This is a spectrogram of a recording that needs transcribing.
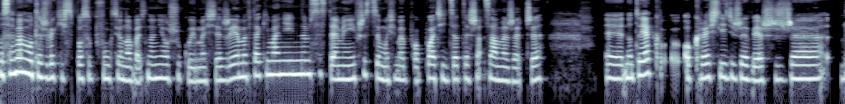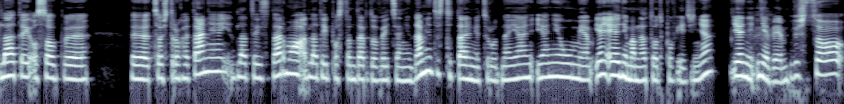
no samemu też w jakiś sposób funkcjonować, no nie oszukujmy się, żyjemy w takim, a nie innym systemie i wszyscy musimy płacić za te same rzeczy. Y, no to jak określić, że wiesz, że dla tej osoby coś trochę taniej, dla tej z darmo, a dla tej po standardowej cenie. Dla mnie to jest totalnie trudne. Ja, ja nie umiem, ja, ja nie mam na to odpowiedzi, nie? Ja nie, nie wiem. Wiesz co,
